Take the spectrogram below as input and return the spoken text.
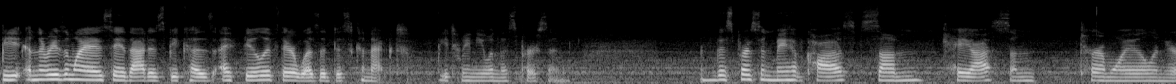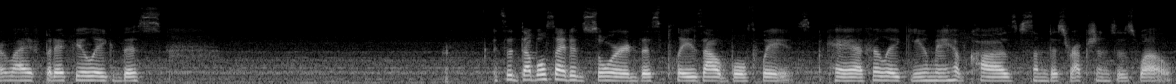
Be, and the reason why I say that is because I feel if there was a disconnect between you and this person, this person may have caused some chaos, some turmoil in your life, but I feel like this it's a double-sided sword. This plays out both ways. Okay? I feel like you may have caused some disruptions as well.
